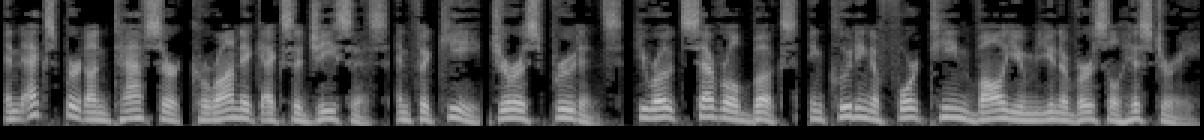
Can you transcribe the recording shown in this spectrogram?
An expert on tafsir Quranic exegesis and fiqh jurisprudence, he wrote several books, including a 14-volume universal history.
